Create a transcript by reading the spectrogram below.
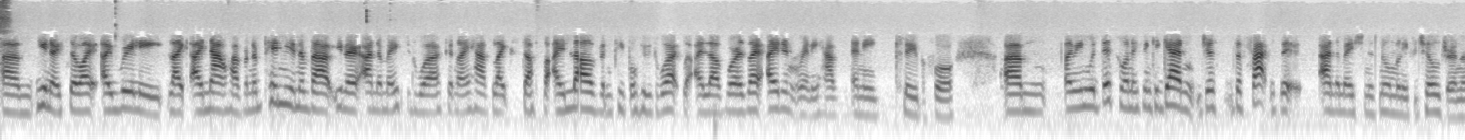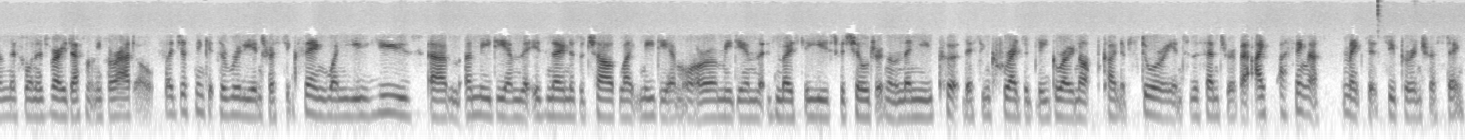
Um, you know, so I, I really like I now have an opinion about you know animated work, and I have like stuff that I love and people whose work that I love, whereas I, I didn't really have any clue before. Um, I mean, with this one, I think again, just the fact that animation is normally for children and this one is very definitely for adults. I just think it's a really interesting thing when you use um, a medium that is known as a childlike medium or a medium that is mostly used for children, and then you put this incredibly grown-up kind of story into the center of it. I, I think that makes it super interesting.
